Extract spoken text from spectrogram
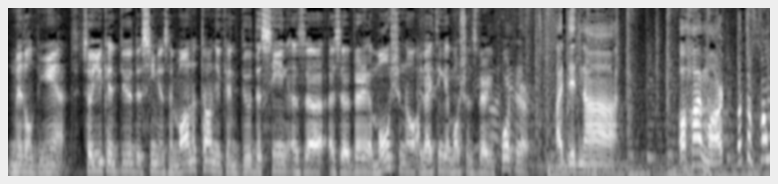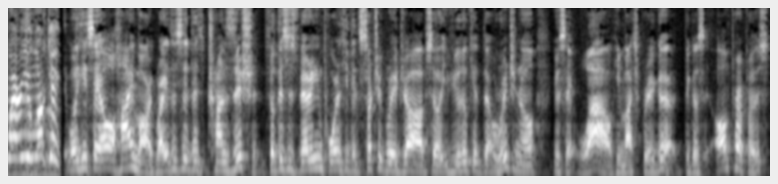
middle, the end. So you can do the scene as a monotone, you can do the scene as a, as a very emotional, and I think emotion is very important. I did not. Oh, hi, Mark. What the fuck? Where are you looking? When he say, "Oh, hi, Mark," right? This is the transition. So this is very important. He did such a great job. So if you look at the original, you say, "Wow, he matched pretty good," because on purpose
